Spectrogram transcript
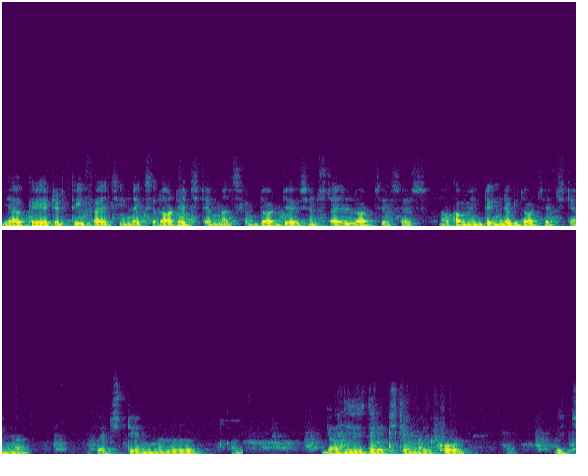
We have created three files index.html, script.js, and style.css. Now coming to index.html, HTML yeah this is the html code which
